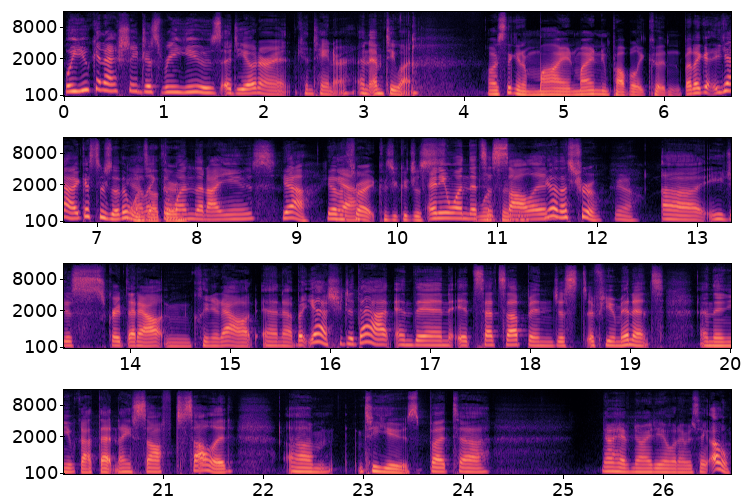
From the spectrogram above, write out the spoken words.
Well, you can actually just reuse a deodorant container, an empty one. I was thinking of mine. Mine you probably couldn't, but I gue- yeah, I guess there's other Yeah, ones like out the there. one that I use. yeah, yeah, that's Yeah. right. Because you could just Anyone that's a solid- Yeah, that's true. Yeah. Uh, you just scrape that out and clean it out. And uh, but yeah, she did that, and then it sets up in just a few minutes, and then you've got that nice soft solid um, to use. But uh, now I have no idea what I was saying. Oh,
